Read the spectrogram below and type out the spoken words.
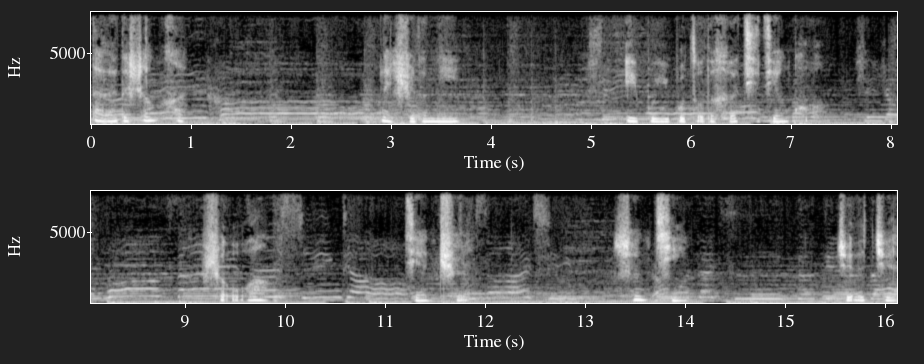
带来的伤害。那时的你，一步一步走得何其艰苦，守望、坚持、深情、决绝、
